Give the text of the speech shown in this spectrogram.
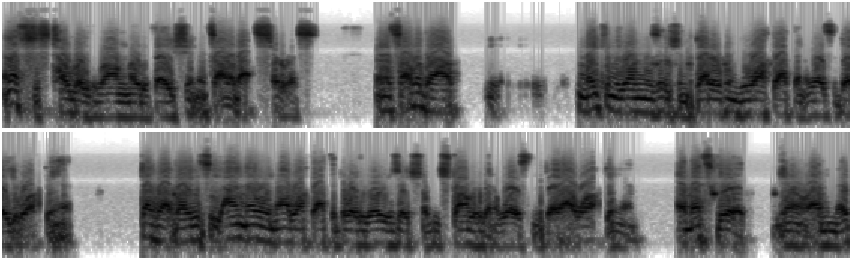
And that's just totally the wrong motivation. It's all about service. And it's all about making the organization better when you walk out than it was the day you walked in. Talk about legacy. I know when I walk out the door, the organization will be stronger than it was the day I walked in. And that's good. You know, I mean, that,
